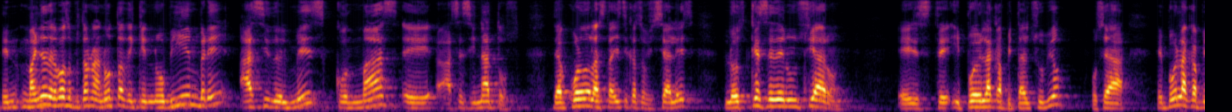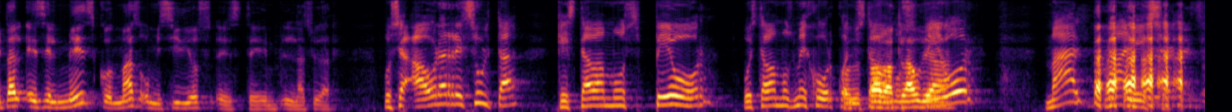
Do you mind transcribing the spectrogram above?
En, mañana le vamos a presentar una nota de que noviembre ha sido el mes con más eh, asesinatos. De acuerdo a las estadísticas oficiales, los que se denunciaron. Este, y Puebla Capital subió. O sea, en Puebla Capital es el mes con más homicidios este, en la ciudad. O sea, ahora resulta que estábamos peor o estábamos mejor cuando, estábamos Claudia. peor. Mal, mal eso.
